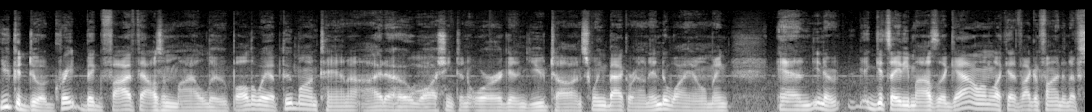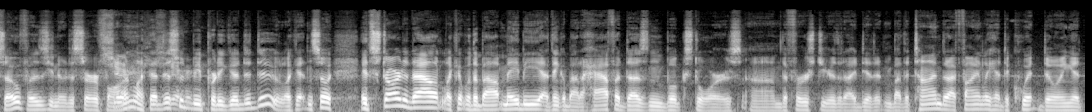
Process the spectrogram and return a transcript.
you could do a great big 5,000 mile loop all the way up through Montana, Idaho, Washington, Oregon, Utah, and swing back around into Wyoming. And you know, it gets 80 miles a gallon. Like if I can find enough sofas, you know, to surf Sure, on, like that, this sure. would be pretty good to do. Like it. And so it started out like with about maybe I think about a half a dozen bookstores um, the first year that I did it. And by the time that I finally had to quit doing it,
